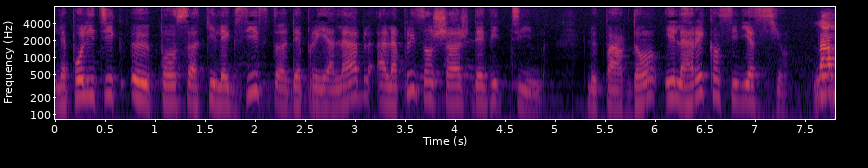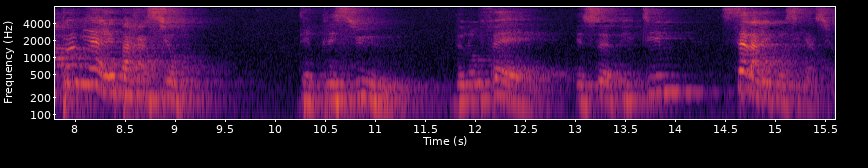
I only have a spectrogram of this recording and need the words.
Les politiques, eux, pensent qu'il existe des préalables à la prise en charge des victimes, le pardon et la réconciliation. La première réparation des blessures de nos frères et sœurs victimes, c'est la réconciliation.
